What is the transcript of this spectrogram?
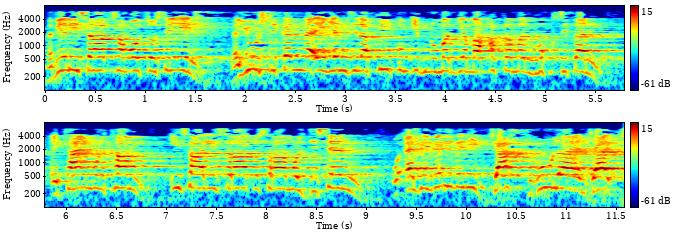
Nabi alayhi salatu also says, لَيُوشِكَنَّ أَن يَنزِلَ فِيكُمْ ابْنُ مَرْيَمَ حَكَمًا مُقْسِطًا A time will come, Isa alayhi salatu will descend as a very, very just ruler and judge.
